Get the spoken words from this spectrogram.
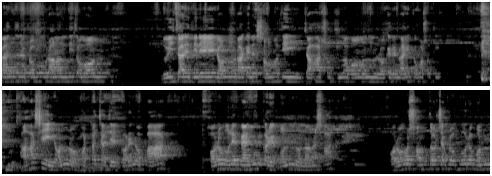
ব্যঞ্জনে প্রভুর আনন্দিত মন। দুই চারি দিনে অন্ন রাখেন সংহতি যাহা শুদ্ধ বন লোকের নাহিক বসতি। তাহা সেই অন্ন ভট্টাচার্যের করেন পাক ফলমূলে ব্যঞ্জন করে বন্য নানা শাক। পরম সন্তোষ প্রভুর বন্য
